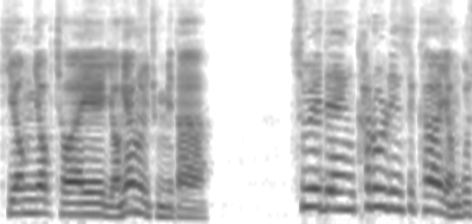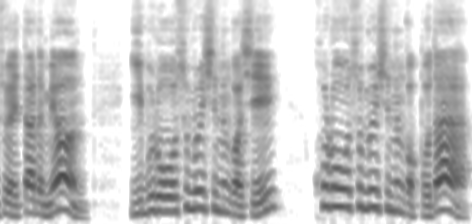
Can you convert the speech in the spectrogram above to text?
기억력 저하에 영향을 줍니다. 스웨덴 카롤린스카 연구소에 따르면 입으로 숨을 쉬는 것이 코로 숨을 쉬는 것보다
